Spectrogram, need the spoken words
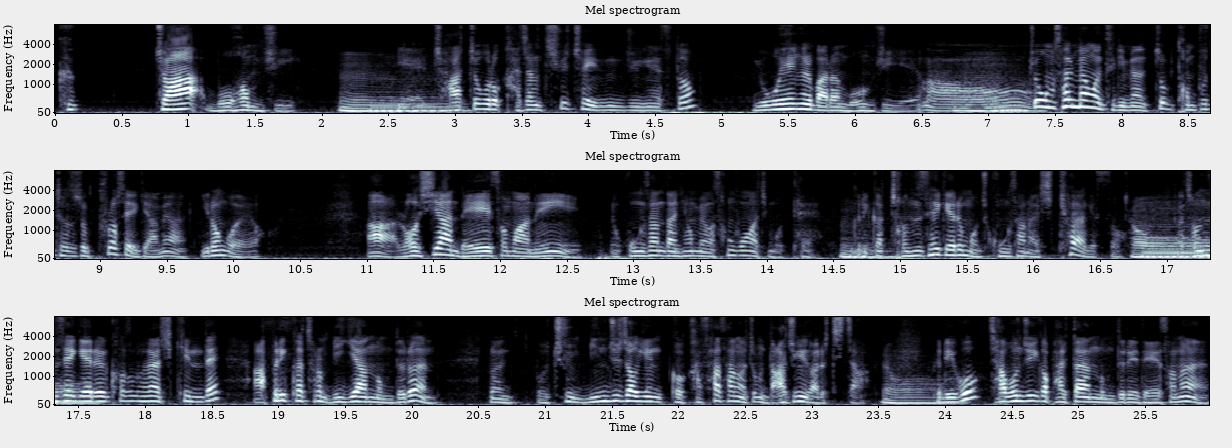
극좌 모험주의. 음. 예, 좌 쪽으로 가장 치우쳐 있는 중에서도 요행을 바라는 모험주의예요. 어. 조금 설명을 드리면 좀 덧붙여서 좀 풀어서 얘기하면 이런 거예요. 아 러시아 내에서만의 공산당 혁명을 성공하지 못해. 그러니까 음. 전 세계를 먼저 공산화 시켜야겠어. 어. 그러니까 전 세계를 공산화 시키는데 아프리카처럼 미개한 놈들은 그런 뭐 주, 민주적인 그 사상을 좀 나중에 가르치자. 어. 그리고 자본주의가 발달한 놈들에 대해서는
